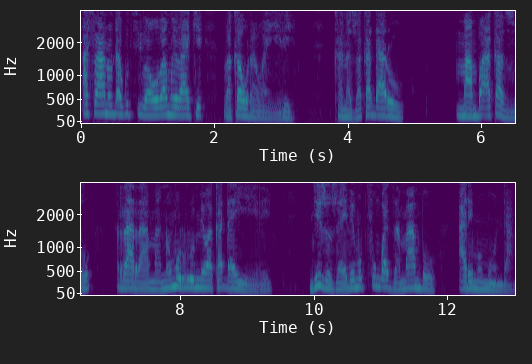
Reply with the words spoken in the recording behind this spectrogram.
asi anoda kutsivawo vamwe vake vakaurawa here? Kana zvakadaro mambo akazorarama nomurume wakadai here? Ndizvo zvaive mupfungwa dzamambo ari mumunda.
